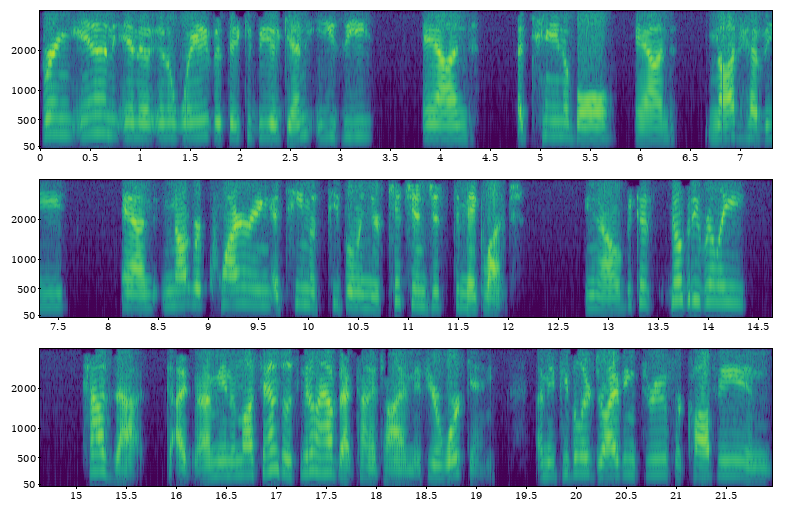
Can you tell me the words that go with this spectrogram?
bring in in a in a way that they could be again easy and attainable and not heavy and not requiring a team of people in your kitchen just to make lunch. You know, because nobody really has that. I, I mean, in Los Angeles, we don't have that kind of time if you're working. I mean, people are driving through for coffee and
